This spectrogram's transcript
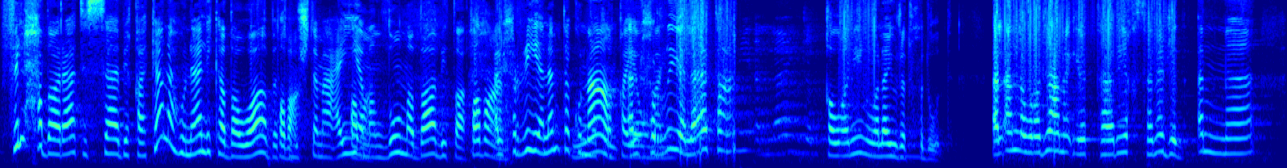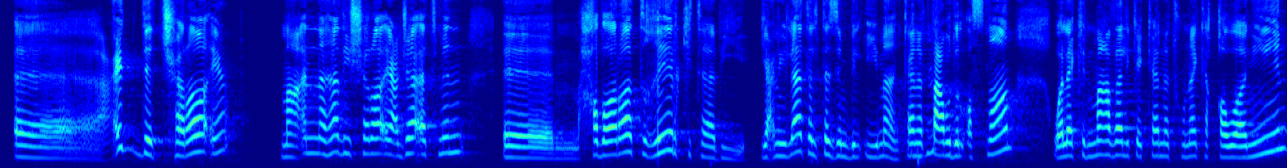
في الحضارات السابقة كان هنالك ضوابط طبعا. مجتمعية طبعا. منظومة ضابطة طبعا. الحرية لم تكن نعم. مطلقة يوما الحرية لا تعني أن لا يوجد قوانين ولا يوجد حدود الآن لو رجعنا إلى التاريخ سنجد أن آه، عدة شرائع مع أن هذه الشرائع جاءت من حضارات غير كتابية. يعني لا تلتزم بالإيمان. كانت تعبد الأصنام ولكن مع ذلك كانت هناك قوانين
